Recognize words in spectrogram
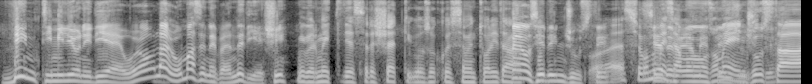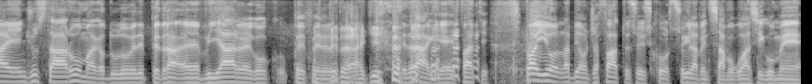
20 milioni di euro, la Roma se ne prende 10. Mi permetti di essere scettico su questa eventualità? Però siete ingiusti. Eh, secondo siete me, siamo, secondo me è ingiusta, è ingiusta a Roma che ha dovuto vedere Petra, eh, Villar con, per, per, Pedrachi. Pedrachi eh, infatti. Poi io l'abbiamo già fatto il suo discorso, io la pensavo quasi come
